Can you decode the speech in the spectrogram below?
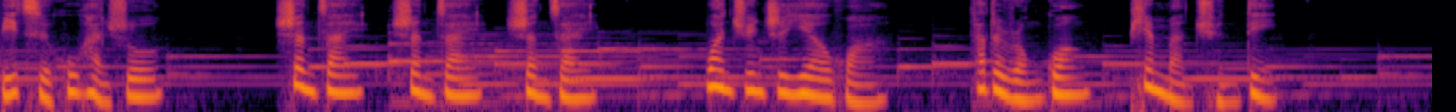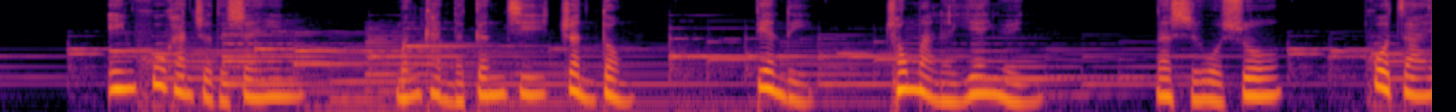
彼此呼喊说：“圣哉，圣哉，圣哉！万军之耶和华，他的荣光遍满全地。”因呼喊者的声音。门槛的根基震动，殿里充满了烟云。那时我说：“祸灾，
